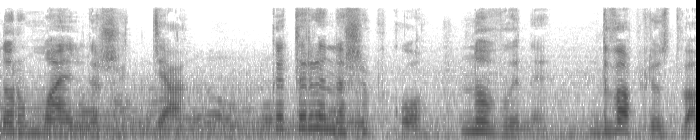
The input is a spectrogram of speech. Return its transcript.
нормальне життя. Катерина Шипко, новини 2+,2.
